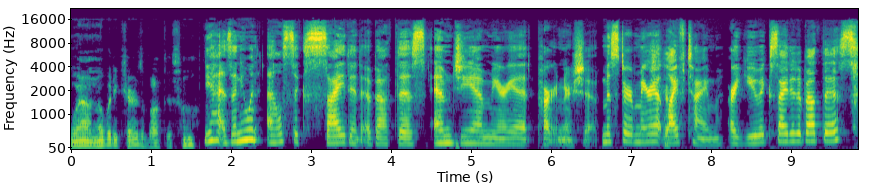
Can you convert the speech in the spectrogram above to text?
Wow, nobody cares about this, huh? Yeah, is anyone else excited about this MGM Marriott partnership? Mr. Marriott Lifetime, are you excited about this?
